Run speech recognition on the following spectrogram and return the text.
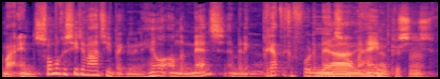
Maar in sommige situaties ben ik nu een heel ander mens. En ben ik prettiger voor de mensen Ja, om me heen. ja, precies.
